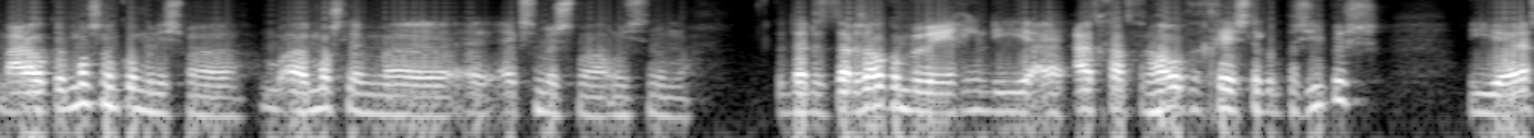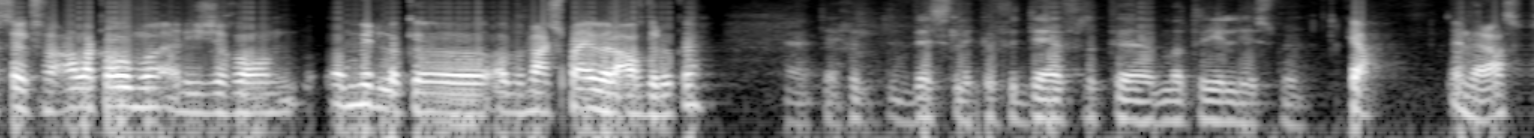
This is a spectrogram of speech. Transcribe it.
Maar ook het moslimcommunisme, uh, moslim-extremisme, uh, moet je noemen. Dat is, dat is ook een beweging die uitgaat van hoge geestelijke principes, die rechtstreeks van Allah komen en die ze gewoon onmiddellijk op de maatschappij willen afdrukken. Ja, tegen het westelijke verderfelijke materialisme. Ja, inderdaad.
